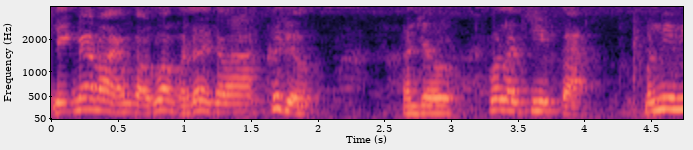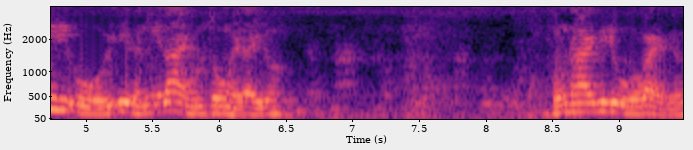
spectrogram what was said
เล็กแม่น้อยผมก็ร่วมกันเลยแต่ว่าคือเดี๋ยวมันจะคนละคลิปกะมันมีวิดีโอวิดีโอคันนี้ไล่ผมส่งให้ได้อยู่ผมถ่ายวิดีโอไว้อยู่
